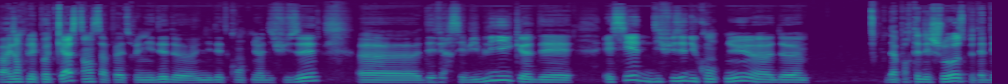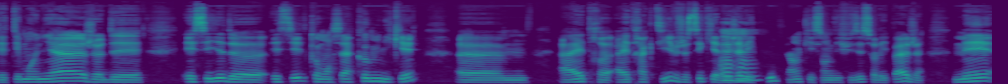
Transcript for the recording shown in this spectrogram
par exemple, les podcasts, hein, ça peut être une idée de, une idée de contenu à diffuser, euh, des versets bibliques, des... essayer de diffuser du contenu, euh, de, d'apporter des choses, peut-être des témoignages, des... essayer, de, essayer de commencer à communiquer. Euh, à être, à être active. Je sais qu'il y a déjà les mmh cultes hein, qui sont diffusés sur les pages, mais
